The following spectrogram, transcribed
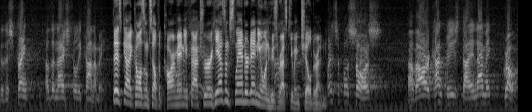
to the strength of the national economy. This guy calls himself a car manufacturer. He hasn't slandered anyone who's rescuing children. Principal source of our country's dynamic growth.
